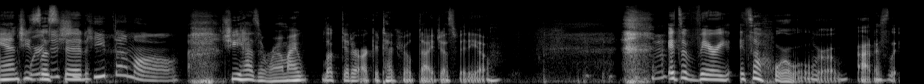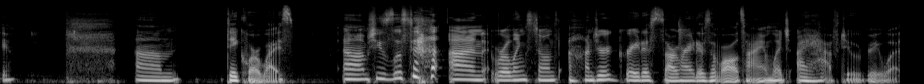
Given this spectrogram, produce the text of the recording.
And she's Where listed. does she keep them all? She has a room. I looked at her architectural digest video. it's a very, it's a horrible room, honestly. Um, decor wise. Um, she's listed on Rolling Stone's 100 greatest songwriters of all time, which I have to agree with.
